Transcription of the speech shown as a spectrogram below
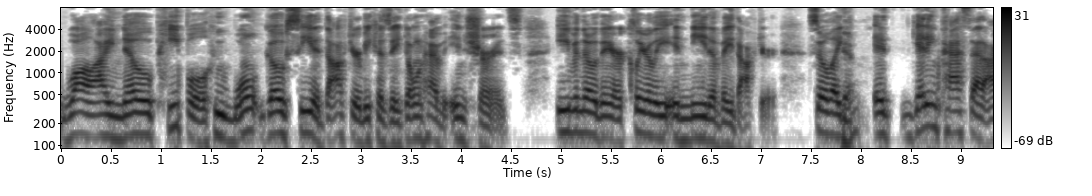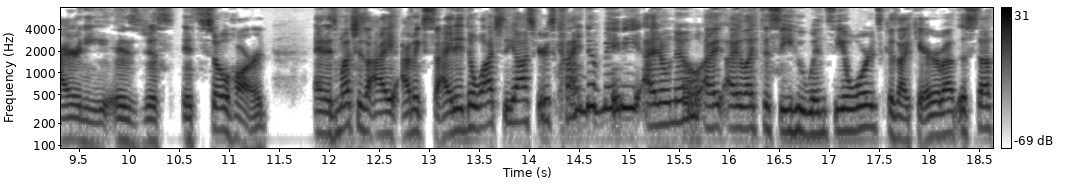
while I know people who won't go see a doctor because they don't have insurance, even though they are clearly in need of a doctor. So like yeah. it getting past that irony is just it's so hard. And as much as I, I'm excited to watch the Oscars, kind of maybe, I don't know. I, I like to see who wins the awards because I care about this stuff.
